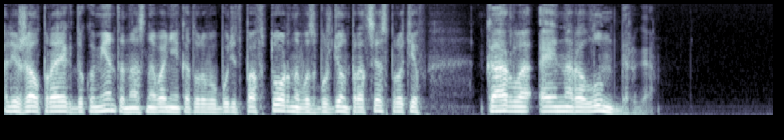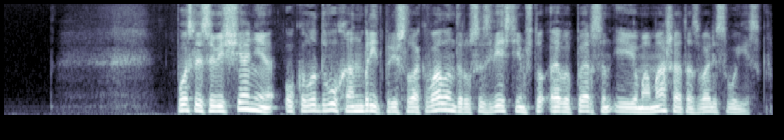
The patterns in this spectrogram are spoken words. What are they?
лежал проект документа, на основании которого будет повторно возбужден процесс против Карла Эйнара Лундберга. После совещания около двух Анбрид пришла к Валандеру с известием, что Эва Персон и ее мамаша отозвали свой иск.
